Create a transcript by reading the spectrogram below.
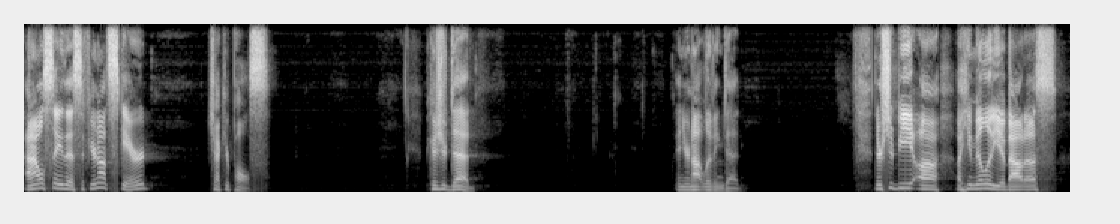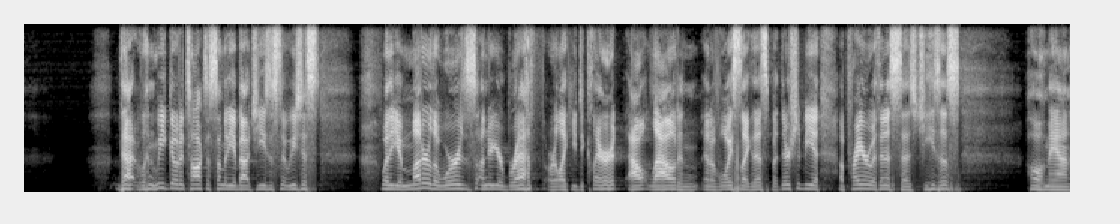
And I will say this if you're not scared, check your pulse. Because you're dead. And you're not living dead. There should be a, a, humility about us that when we go to talk to somebody about Jesus, that we just whether you mutter the words under your breath or like you declare it out loud in, in a voice like this, but there should be a, a prayer within us that says, Jesus, oh man,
